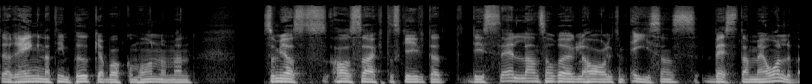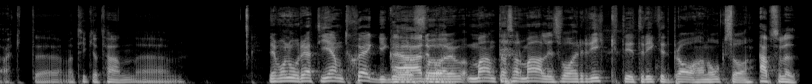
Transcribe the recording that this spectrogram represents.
det regnat in puckar bakom honom men som jag har sagt och skrivit att det är sällan som Rögle har liksom isens bästa målvakt. Eh, jag tycker att han eh, det var nog rätt jämnt skägg igår ja, för var... Mantas Armalis var riktigt, riktigt bra han också. Absolut.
